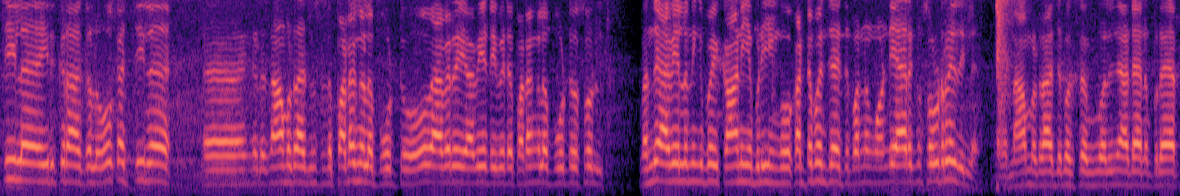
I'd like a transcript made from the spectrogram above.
கட்சியில் இருக்கிறார்களோ கட்சியில் எங்களோட நாமராஜ் படங்களை போட்டோ அவரை அவையிட்ட விட படங்களை போட்டோ சொல் வந்து அவையில நீங்கள் போய் காணி எப்படி இங்கோ கட்ட பஞ்சாயத்து பண்ணுங்கோண்டு யாருக்கும் சொல்கிறது இல்லை நாமல் ராஜபக்ச வெளிநாட்டு அனுப்புகிறார்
